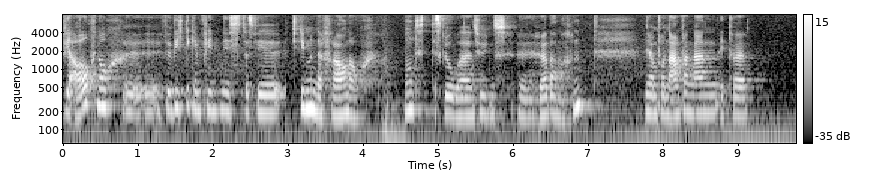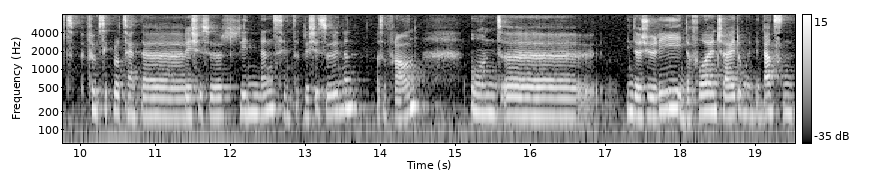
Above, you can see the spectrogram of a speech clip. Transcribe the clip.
wir auch noch äh, für wichtig empfinden, ist, dass wir Stimmen der Frauen auch und des globalen Südens äh, hörbar machen. Wir haben von Anfang an etwa 50 Prozent der Regisseurinnen sind Regisseurinnen, also Frauen. Und äh, in der Jury, in der Vorentscheidung, in den ganzen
